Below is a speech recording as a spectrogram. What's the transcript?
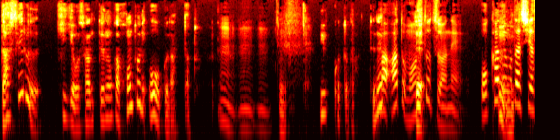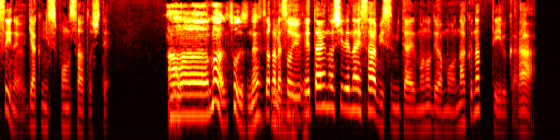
出せる企業さんっていうのが本当に多くなったとうんうんいうことがあってうん。ね。まあ、あともう一つはね、お金も出しやすいのよ、逆にスポンサーとして。ああ、まあそうですね。だからそういうん得体の知れないサービスみたいなものではもうなくなっているから、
